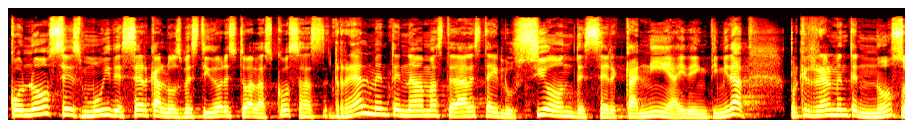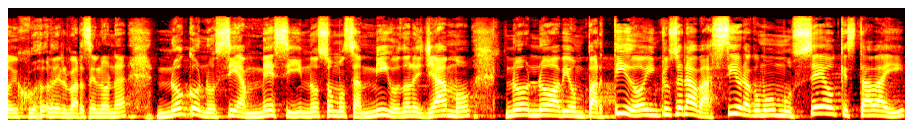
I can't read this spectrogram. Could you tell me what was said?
conoces muy de cerca los vestidores y todas las cosas, realmente nada más te da esta ilusión de cercanía y de intimidad. Porque realmente no soy jugador del Barcelona, no conocí a Messi, no somos amigos, no le llamo, no, no había un partido, incluso era vacío, era como un museo que estaba ahí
